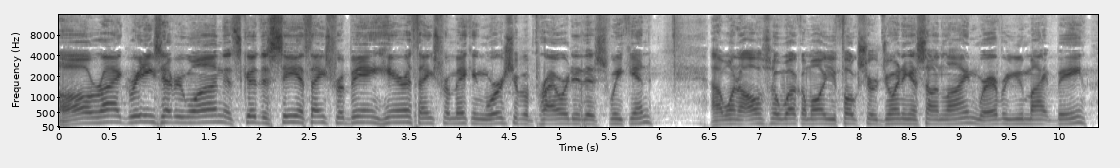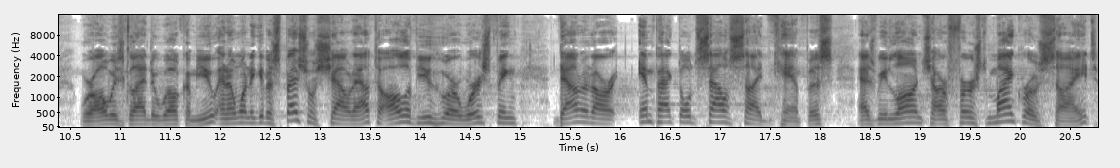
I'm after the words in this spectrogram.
All right, greetings everyone. It's good to see you. Thanks for being here. Thanks for making worship a priority this weekend. I want to also welcome all you folks who are joining us online, wherever you might be. We're always glad to welcome you. And I want to give a special shout out to all of you who are worshiping down at our Impact Old Southside campus as we launch our first microsite.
